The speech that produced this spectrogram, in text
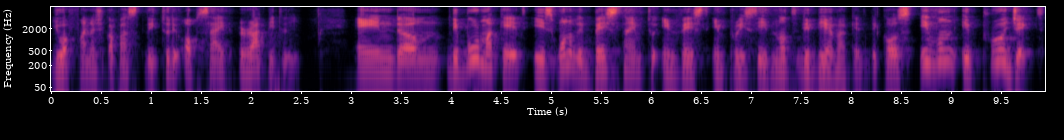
your financial capacity to the upside rapidly. And um, the bull market is one of the best time to invest in pre-seed, not the bear market, because even a project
